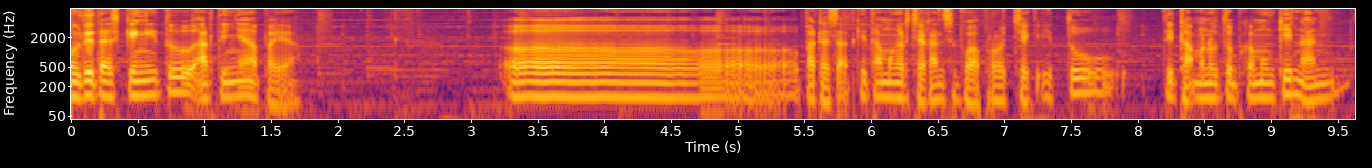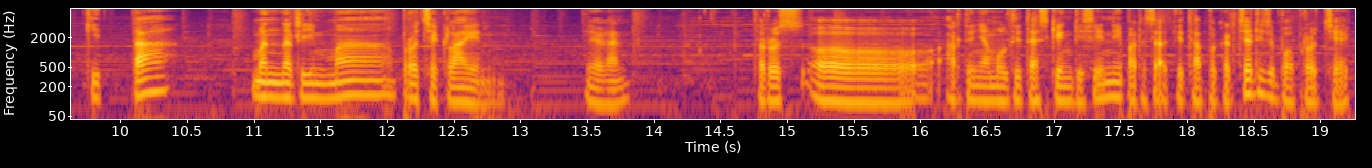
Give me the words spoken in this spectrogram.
multitasking itu artinya apa ya? Uh, pada saat kita mengerjakan sebuah project itu tidak menutup kemungkinan kita menerima project lain ya kan? Terus uh, artinya multitasking di sini pada saat kita bekerja di sebuah project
